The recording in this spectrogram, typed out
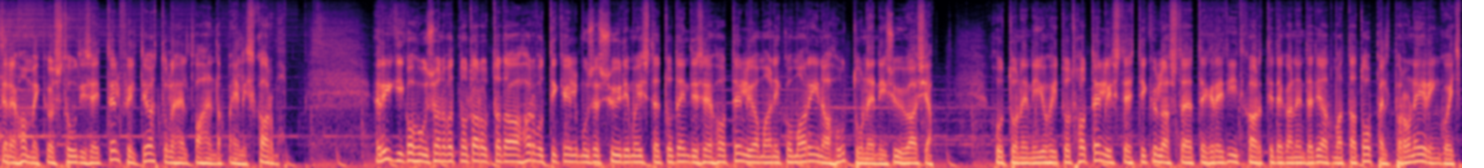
tere hommikust, uudiseid Delfilt ja Õhtulehelt vahendab Meelis Karmo riigikohus on võtnud arutada arvutikelmuses süüdi mõistetud endise hotelliomaniku Marina Hutuneni süüasja. Hutuneni juhitud hotellis tehti külastajate krediitkaartidega nende teadmata topeltbroneeringuid.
